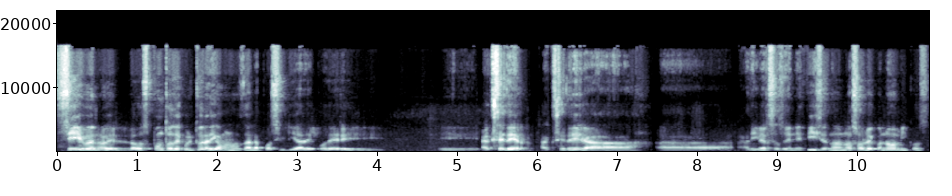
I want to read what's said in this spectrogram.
Sí, bueno, eh, los puntos de cultura, digamos, nos da la posibilidad de poder eh, eh, acceder, acceder a, diversos beneficios, ¿no? no solo económicos.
